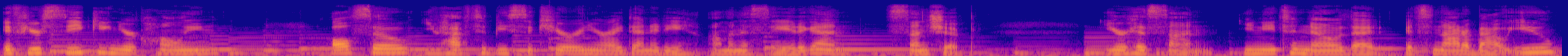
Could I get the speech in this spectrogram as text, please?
If you're seeking your calling, also, you have to be secure in your identity. I'm going to say it again sonship. You're his son. You need to know that it's not about you,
